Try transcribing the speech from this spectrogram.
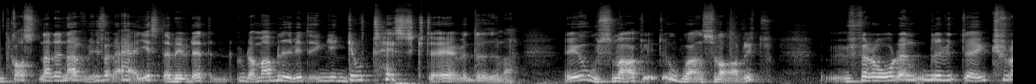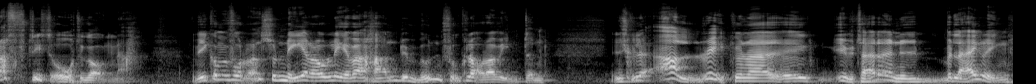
att kostnaderna för det här gästebudet de har blivit groteskt överdrivna. Det är osmakligt oansvarigt. Förråden blivit eh, kraftigt åtgångna. Vi kommer få ransonera och leva hand i mun för att klara vintern. Vi skulle aldrig kunna uthärda en ny belägring,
